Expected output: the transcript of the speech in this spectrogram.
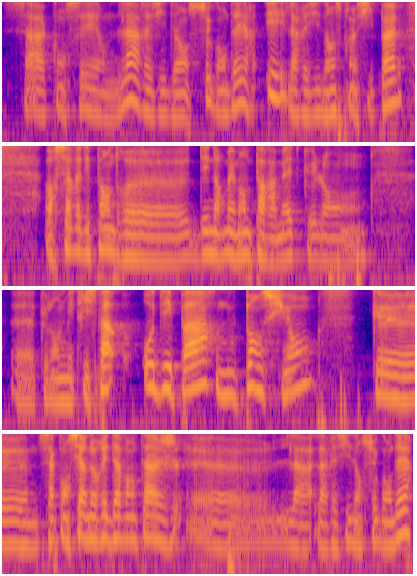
Ça concerne la résidence secondaire et la résidence principale. Or, ça va dépendre euh, d'énormément de paramètres que l'on que l'on ne maîtrise pas. Au départ, nous pensions que ça concernerait davantage euh, la, la, résidence secondaire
